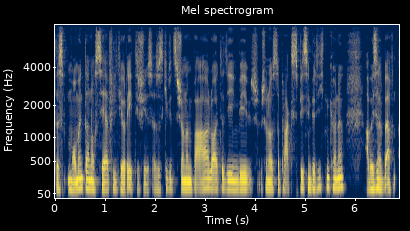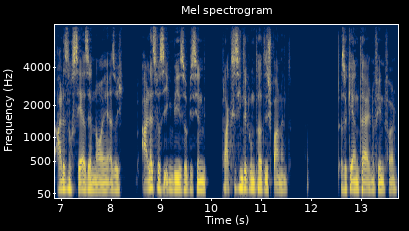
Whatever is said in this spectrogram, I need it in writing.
dass momentan noch sehr viel theoretisch ist. Also es gibt jetzt schon ein paar Leute, die irgendwie schon aus der Praxis ein bisschen berichten können, aber es ist halt auch alles noch sehr, sehr neu. Also ich, alles, was irgendwie so ein bisschen mit Praxishintergrund hat, ist spannend also gern teilen auf jeden Fall.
